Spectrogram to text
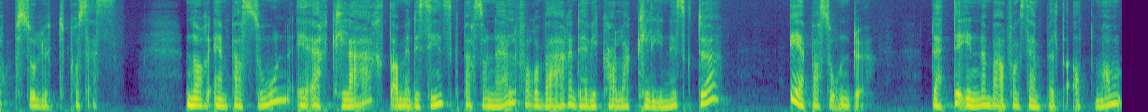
absolutt prosess. Når en person er erklært av medisinsk personell for å være det vi kaller klinisk død, er personen død. Dette innebærer eksempel at man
